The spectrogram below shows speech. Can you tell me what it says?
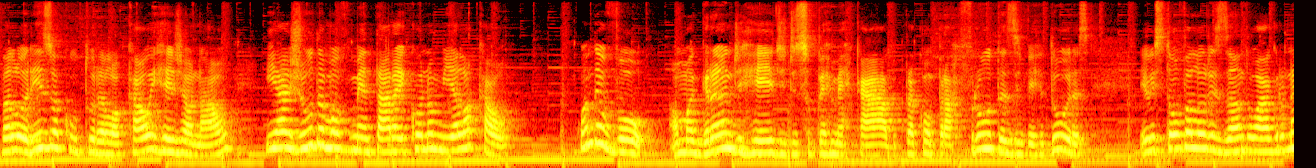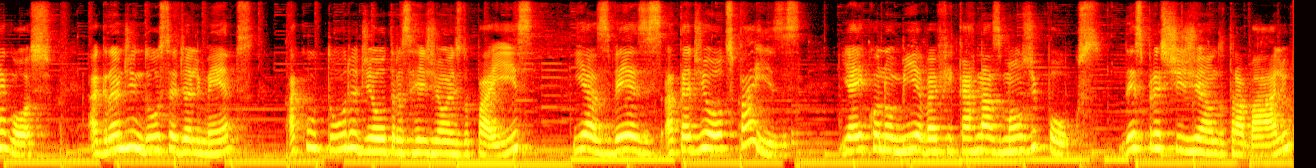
valorizo a cultura local e regional e ajudo a movimentar a economia local. Quando eu vou a uma grande rede de supermercado para comprar frutas e verduras, eu estou valorizando o agronegócio, a grande indústria de alimentos, a cultura de outras regiões do país e às vezes até de outros países. E a economia vai ficar nas mãos de poucos, desprestigiando o trabalho,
